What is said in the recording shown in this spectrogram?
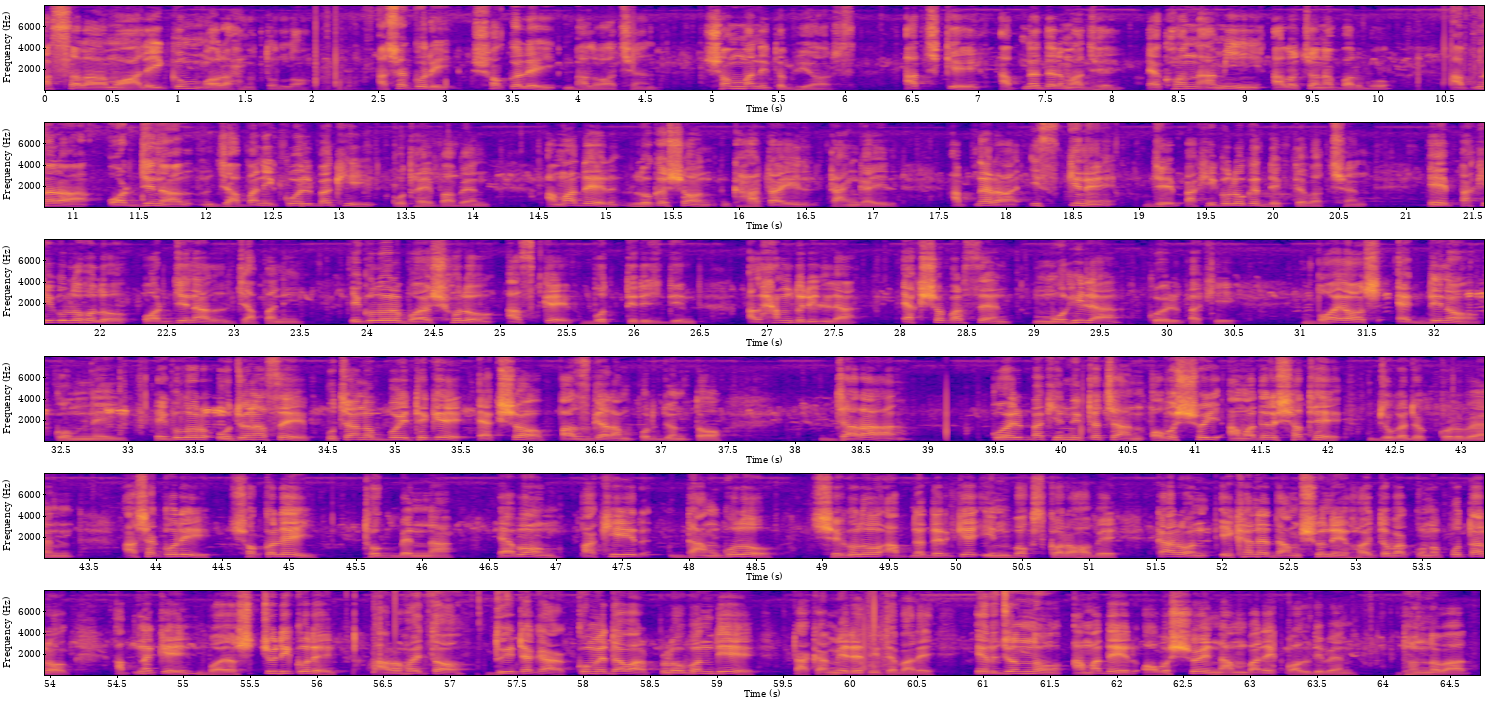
আসসালামু আলাইকুম ও রহমতুল্লাহ। আশা করি সকলেই ভালো আছেন। সম্মানিত ভিউয়ার্স আজকে আপনাদের মাঝে এখন আমি আলোচনা পারব আপনারা অরিজিনাল জাপানি কোয়েল পাখি কোথায় পাবেন? আমাদের লোকেশন ঘাটাইল, টাঙ্গাইল। আপনারা স্ক্রিনে যে পাখিগুলোকে দেখতে পাচ্ছেন, এই পাখিগুলো হলো অরিজিনাল জাপানি। এগুলোর বয়স হলো আজকে বত্রিশ দিন। আলহামদুলিল্লাহ একশো মহিলা কোয়েল পাখি। বয়স একদিনও কম নেই। এগুলোর ওজন আছে পঁচানব্বই থেকে একশো পাঁচ গ্রাম পর্যন্ত। যারা কোয়েল পাখি নিতে চান, অবশ্যই আমাদের সাথে যোগাযোগ করবেন। আশা করি সকলেই ঠকবেন না। এবং পাখির দামগুলো সেগুলো আপনাদেরকে ইনবক্স করা হবে। কারণ এখানে দাম শুনে হয়তোবা কোনো প্রতারক আপনাকে বয়স চুরি করে আরও হয়তো দুই টাকা কমে দেওয়ার প্রলোভন দিয়ে টাকা মেরে দিতে পারে। এর জন্য আমাদের অবশ্যই নাম্বারে কল দিবেন। ধন্যবাদ।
